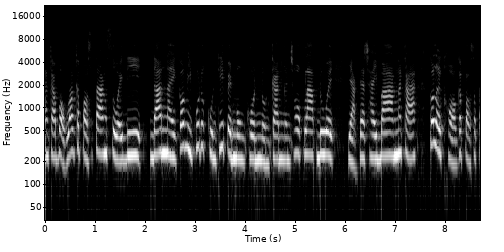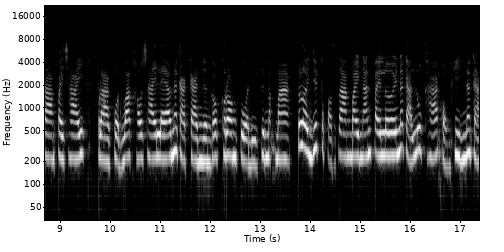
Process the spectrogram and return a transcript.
นะคะบอกว่ากระเป๋าสตางค์สวยดี ด้านในก็มีพุทธคุณที่เป็นมงคลหนุนการเงินโชคลาภด้วย อยากจะใช้บ้างนะคะ ก็เลยขอกระเป๋าสตางค์ไปใช้ ปรากฏว่าเขาใช้แล้วนะคะการเงินก็คล่องตัวดีขึ้นมากๆ ก็เลยยึดกระเป๋าสตางค์ใบนั้นไปเลยนะคะลูกค้าของพินนะคะ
